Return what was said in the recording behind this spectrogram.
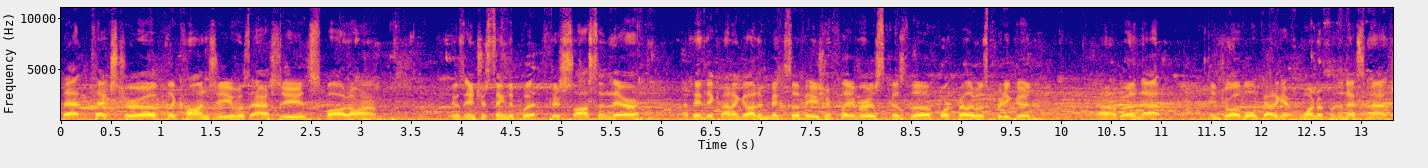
That texture of the congee was actually spot on. It was interesting to put fish sauce in there. I think they kind of got a mix of Asian flavors because the pork belly was pretty good. Uh, but other than that, enjoyable. Got to get one up for the next match.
